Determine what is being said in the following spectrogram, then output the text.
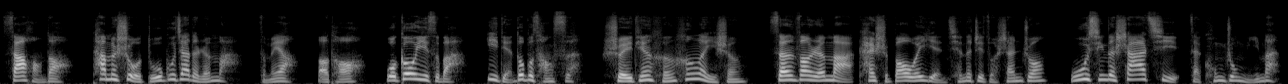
撒谎道：“他们是我独孤家的人马。怎么样，老头，我够意思吧？一点都不藏私。”水天哼哼了一声，三方人马开始包围眼前的这座山庄，无形的杀气在空中弥漫。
